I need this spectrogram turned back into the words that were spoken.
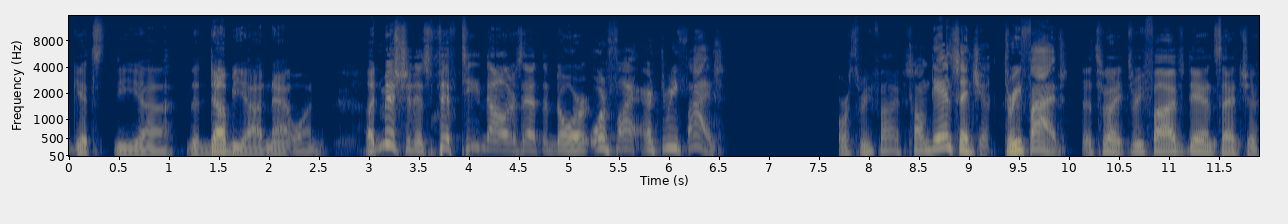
gets the uh, the W on that one. Admission is fifteen dollars at the door Or five or three fives. or three fives. Tell 'em Dan sent you. Three fives. That's right, three fives. Dan sent you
